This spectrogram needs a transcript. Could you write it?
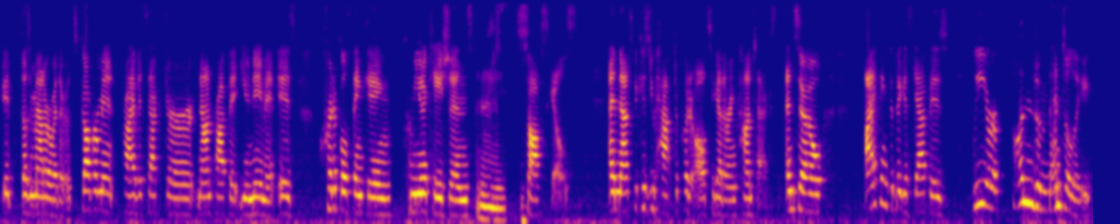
it doesn't matter whether it's government, private sector, nonprofit, you name it, is critical thinking, communications, mm-hmm. soft skills. And that's because you have to put it all together in context. And so I think the biggest gap is we are fundamentally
